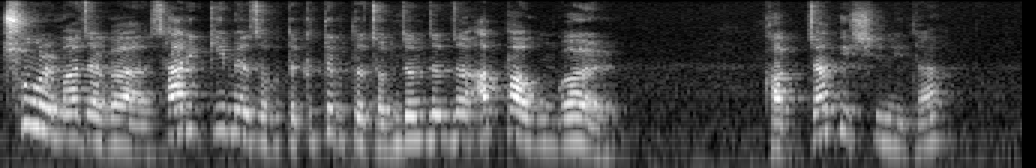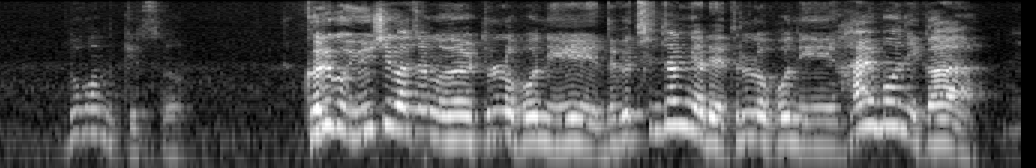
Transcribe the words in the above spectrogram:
충을 맞아가 살이 끼면서부터 그때부터 점점 점점 아파온 걸 갑자기 신이다? 누가 믿겠어? 그리고 윤씨 가정을 둘러보니 너그 친정열에 둘러보니 할머니가 네.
